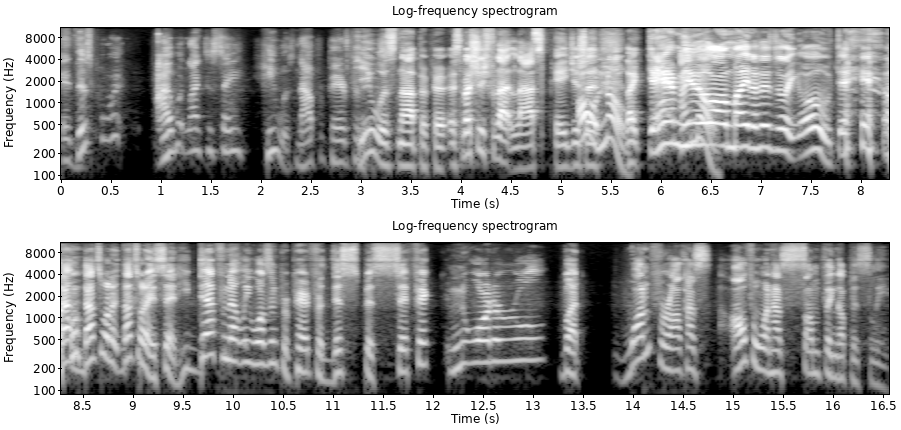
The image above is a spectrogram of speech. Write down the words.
at this point, I would like to say he was not prepared for this. he this. was not prepared, especially for that last page. Oh, no. Like, damn you, know. Almighty! Like, oh, damn. That, that's what I, that's what I said. He definitely wasn't prepared for this specific New Order rule, but one for all has all for one has something up his sleeve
